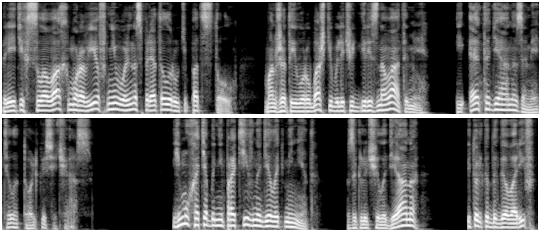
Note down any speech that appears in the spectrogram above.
При этих словах Муравьев невольно спрятал руки под стол. Манжеты его рубашки были чуть грязноватыми, и это Диана заметила только сейчас. «Ему хотя бы не противно делать минет», — заключила Диана, и только договорив,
